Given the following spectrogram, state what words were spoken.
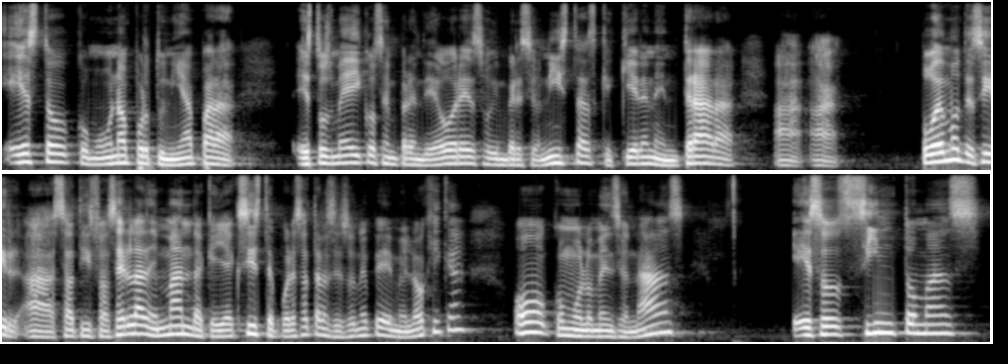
esto como una oportunidad para estos médicos emprendedores o inversionistas que quieren entrar a, podemos decir, a satisfacer la demanda que ya existe por esa transición epidemiológica o, como lo mencionabas, esos síntomas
